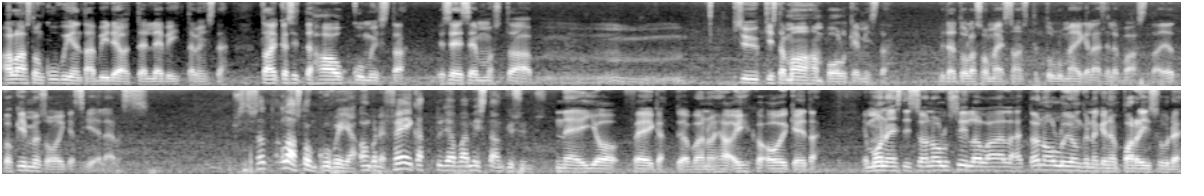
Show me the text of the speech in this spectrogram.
alaston kuvien tai videoiden levittämistä, taikka sitten haukkumista ja se semmoista mm, psyykkistä maahanpolkemista, mitä tuolla somessa on sitten tullut meikäläiselle vastaan. Ja toki myös oikeassa elämässä. Siis on alaston kuvia, onko ne feikattuja vai mistä on kysymys? Ne ei ole feikattuja, vaan on ihan ihka oikeita. Ja monesti se on ollut sillä lailla, että on ollut jonkinnäköinen parisuhde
